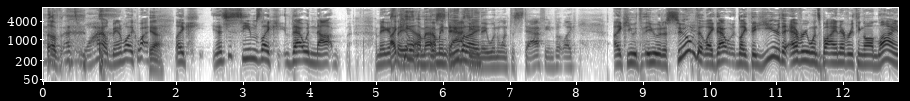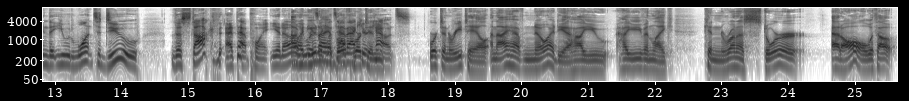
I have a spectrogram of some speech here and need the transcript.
of- That's wild, man. Like why? Yeah. Like that just seems like that would not. I mean, I guess I they, can't I mean, staffing, I- they wouldn't want the staffing, but like, like you would you would assume that like that would like the year that everyone's buying everything online that you would want to do the stock at that point. You know, I like mean, you and like, I let's have have both worked accurate in- counts. worked in retail, and I have no idea how you how you even like can run a store at all without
